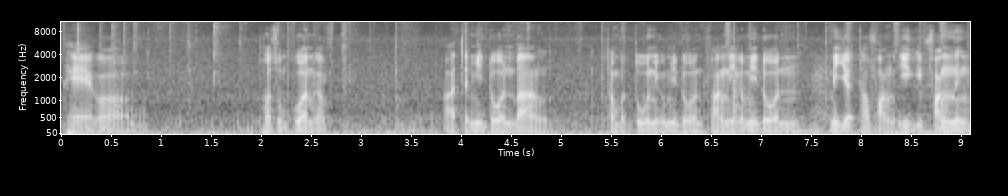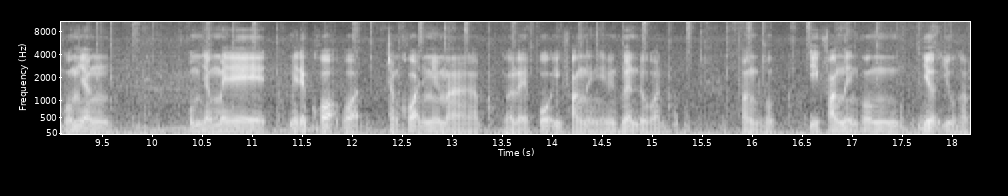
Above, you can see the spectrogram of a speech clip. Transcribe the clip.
แผลก็พอสมควรครับ อาจจะมีโดนบ้างทางประตูนี้ก็มีโดน ฝั่งนี้ก็มีโดน ไม่เยอะเท่าฝั่งอีกอีกฝั่งหนึ่งผมยังผมยังไม่ได้ไม่ได้เคาะเพราะ ช่างเคาะยังไม่มาครับ ก็เลยโปะอีกฝั่งหนึ่งให้เพื่อนๆดูก่อนฝั่งอีกฝั่งหนึ่งคงเยอะอยู่ครับ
